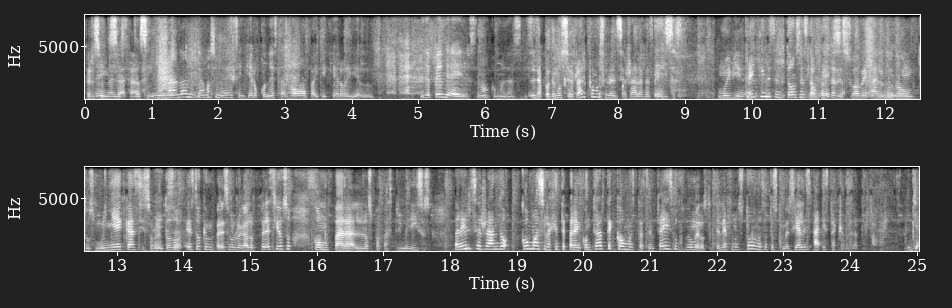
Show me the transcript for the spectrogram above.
Personalizada. Exacto, si me mandan, digamos, y me dicen quiero con esta ropa y que quiero y el... Y depende a ellas, ¿no? Como las ¿La podemos cerrar? ¿Cómo se ven cerradas las cajitas? Muy bien, ahí tienes entonces la oferta de suave algodón, tus muñecas y sobre todo esto que me parece un regalo precioso como para los papás primerizos. Para ir cerrando, ¿cómo hace la gente para encontrarte? ¿Cómo estás en Facebook? Números de teléfonos, todos los datos comerciales a esta cámara, por favor. Ya,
